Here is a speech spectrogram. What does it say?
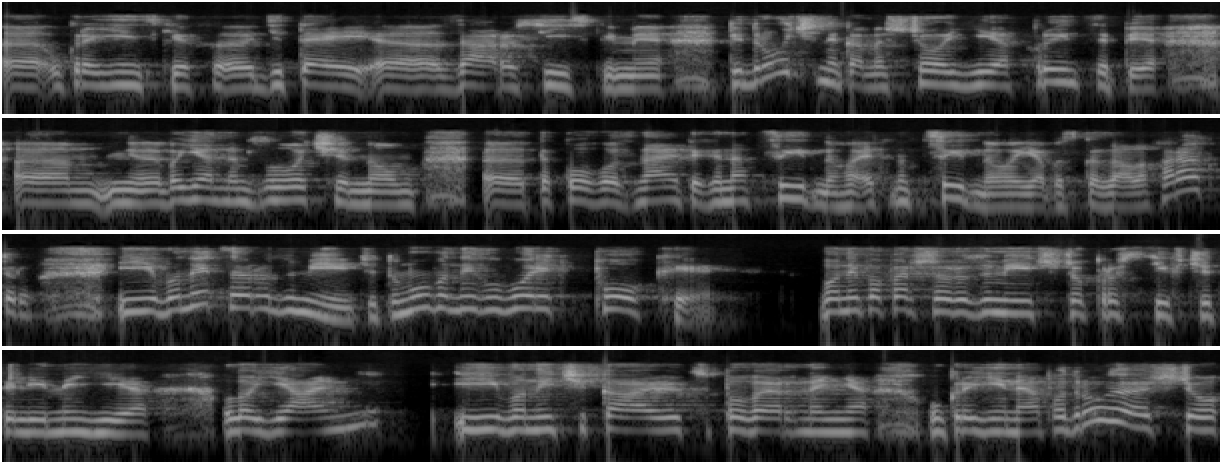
е, українських е, дітей е, за російськими підручниками, що є в принципі воєнним злочином такого, знаєте, геноцидного, етноцидного, я би сказала, характеру. І вони це розуміють, і тому вони говорять поки. Вони, по-перше, розуміють, що прості вчителі не є лояльні. І вони чекають повернення України. А по-друге, що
